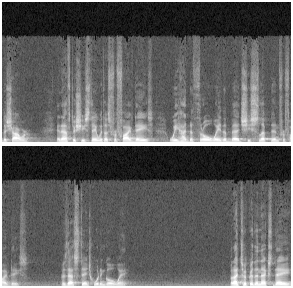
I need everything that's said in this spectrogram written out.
the shower and after she stayed with us for five days, we had to throw away the bed she slept in for five days because that stench wouldn't go away. But I took her the next day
